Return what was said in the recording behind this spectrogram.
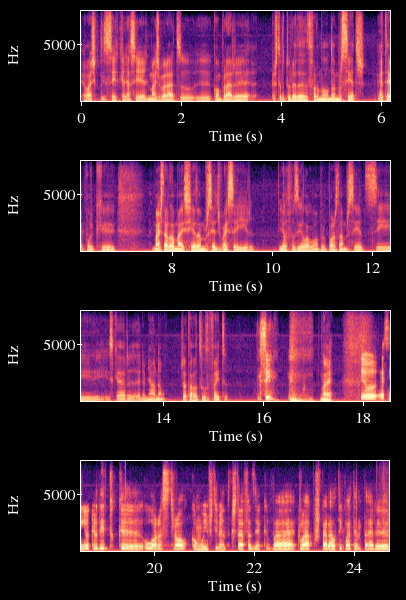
Eu acho que lhe se calhar seria mais barato eh, comprar eh, a estrutura da de Fórmula 1 da Mercedes, até porque mais tarde ou mais cedo a Mercedes vai sair e ele fazia logo uma proposta à Mercedes e, e se calhar era melhor, não? Já estava tudo feito, Sim, não é? Eu, é assim, eu acredito que o Lawrence Stroll, com o investimento que está a fazer, que vai, que vai apostar alto e que vai tentar eh,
